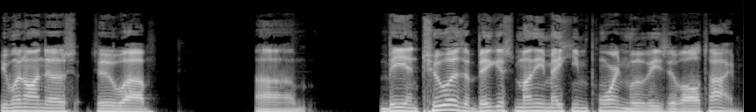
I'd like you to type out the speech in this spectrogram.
She went on to to uh, um, be in two of the biggest money making porn movies of all time.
